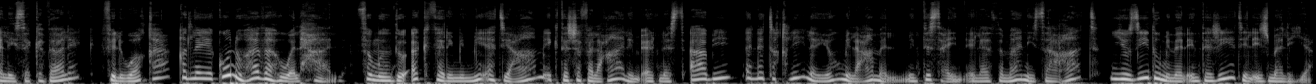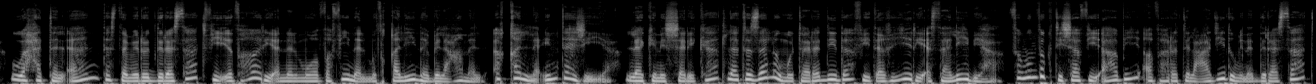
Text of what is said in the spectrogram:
أليس كذلك؟ في الواقع قد لا يكون هذا هو الحال. فمنذ أكثر من مئة عام اكتشف العالم إرنست آبي أن تقليل يوم العمل من تسع إلى ثمان ساعات يزيد من الإنتاجية الإجمالية. وحتى الآن تستمر الدراسات في إظهار أن الموظفين المثقلين بالعمل أقل إنتاجية لكن الشركات لا تزال مترددة في تغيير أساليبها. فمنذ اكتشاف آبي أظهرت العديد من الدراسات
